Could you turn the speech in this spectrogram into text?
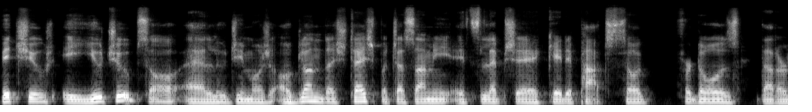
BitChute i YouTube, so e, ludzie może oglądać też, bo czasami it's lepsze kiedy patrz. So for those that are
